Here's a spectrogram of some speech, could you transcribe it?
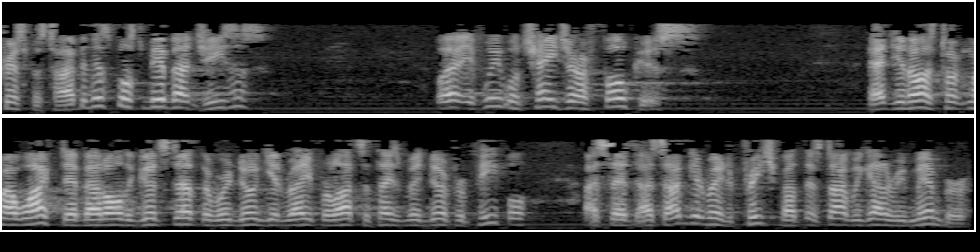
Christmas time. And this supposed to be about Jesus? Well, if we will change our focus, and you know, I was talking to my wife today about all the good stuff that we're doing, getting ready for lots of things we've been doing for people. I said, I said, I'm getting ready to preach about this time. We got to remember,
